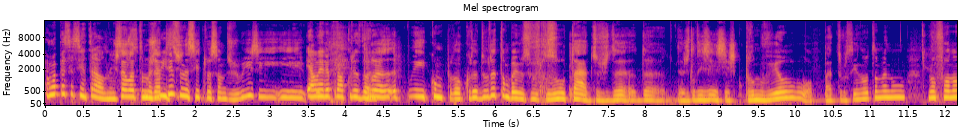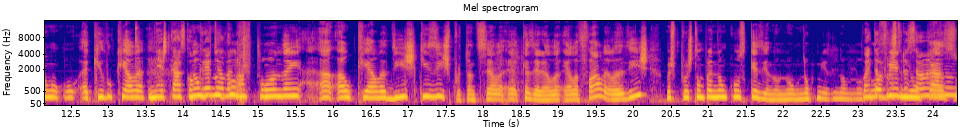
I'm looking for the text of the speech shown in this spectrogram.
é uma peça central neste Ela também já esteve na situação de juiz e, e ela era procuradora. E como procuradora também os resultados de, de, das diligências que promoveu ou patrocinou também não, não foram aquilo que ela... Neste caso concreto não, não correspondem não... ao que ela diz que existe. Portanto, se ela, eh, quer dizer, ela, ela fala, ela diz, mas depois também não consegue, quer dizer, não, não, não, conheço, não, não estou a ver nenhum caso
